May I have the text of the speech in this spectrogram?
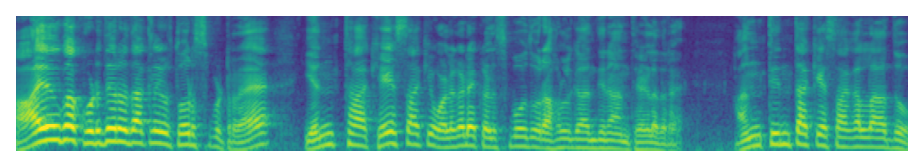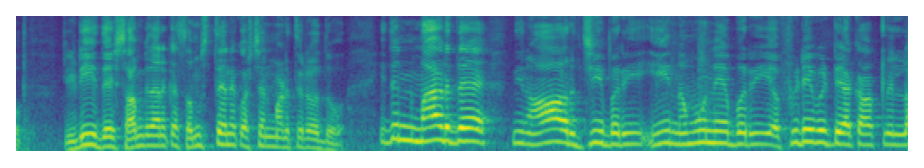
ಆಯೋಗ ಕೊಡದೇ ಇರೋ ದಾಖಲೆ ಇವ್ರು ತೋರಿಸ್ಬಿಟ್ರೆ ಎಂಥ ಕೇಸ್ ಹಾಕಿ ಒಳಗಡೆ ಕಳಿಸ್ಬೋದು ರಾಹುಲ್ ಗಾಂಧಿನ ಅಂತ ಹೇಳಿದ್ರೆ. ಅಂತಿಂಥ ಕೇಸ್ ಆಗಲ್ಲ ಅದು. ಇಡೀ ದೇಶ, ಸಾಂವಿಧಾನಿಕ ಸಂಸ್ಥೆನೇ ಕ್ವಶನ್ ಮಾಡ್ತಿರೋದು. ಇದನ್ನು ಮಾಡಿದೆ ನೀನು ಆ ಅರ್ಜಿ ಬರಿ, ಈ ನಮೂನೆ ಬರಿ ಅಫಿಡೇವಿಟ್ ಯಾಕೆ ಹಾಕ್ಲಿಲ್ಲ?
